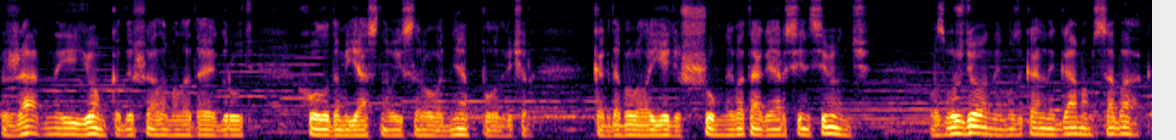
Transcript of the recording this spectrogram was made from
жадно и емко дышала молодая грудь холодом ясного и сырого дня под вечер, когда, бывало, едешь шумной ватагой Арсений Семенович, возбужденный музыкальный гамом собак,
